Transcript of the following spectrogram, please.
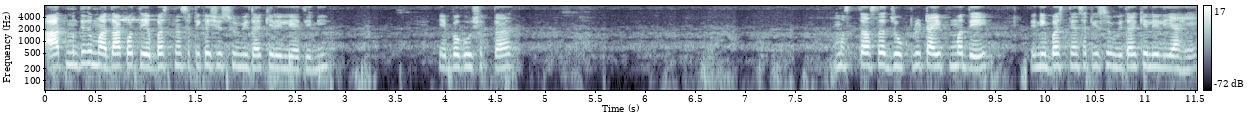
आतमध्ये तुम्हाला दाखवते बसण्यासाठी कशी सुविधा केलेली आहे तिने. हे बघू शकतात. मस्त असं झोपडी टाईपमध्ये त्यांनी बसण्यासाठी सुविधा केलेली आहे.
